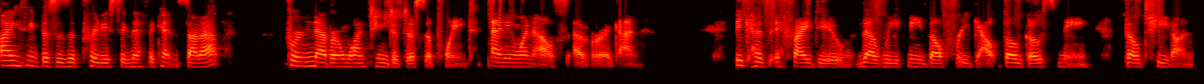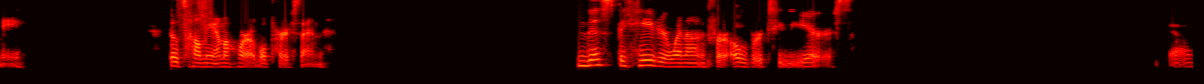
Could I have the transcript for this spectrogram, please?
I think this is a pretty significant setup for never wanting to disappoint anyone else ever again. Because if I do, they'll leave me, they'll freak out, they'll ghost me, they'll cheat on me, they'll tell me I'm a horrible person. This behavior went on for over two years. Yeah.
